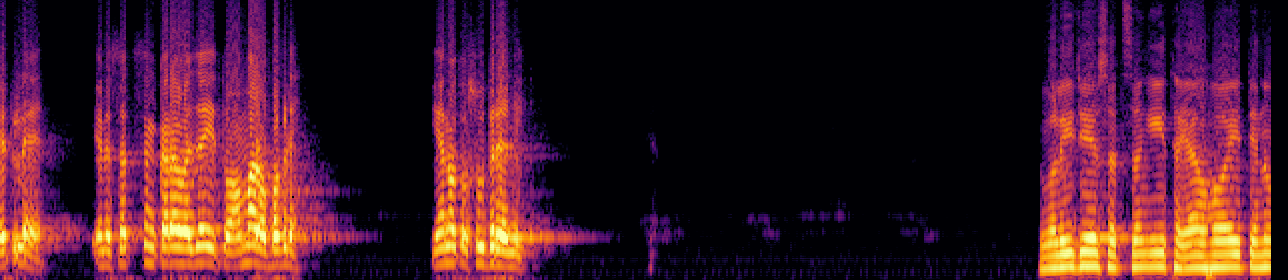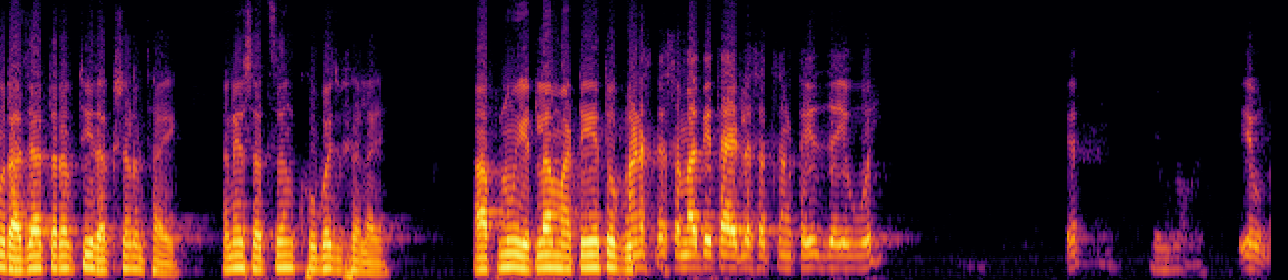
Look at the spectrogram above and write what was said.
એટલે એને સત્સંગ કરાવવા જઈએ તો અમારો બગડે. એનો તો સુધરે નહીં. વળી જે સત્સંગી થયા હોય તેનું રાજા તરફથી રક્ષણ થાય અને સત્સંગ ખૂબ જ ફેલાય. આપનું એટલા માટે તો માણસને સમાધિ થાય એટલે સત્સંગ થઈ જ જાય એવું હોય? એવું ન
